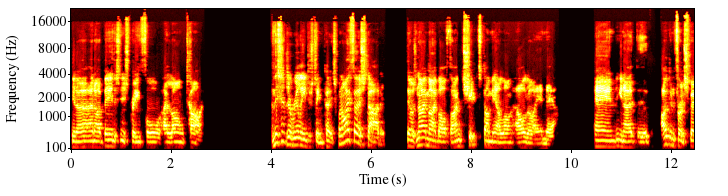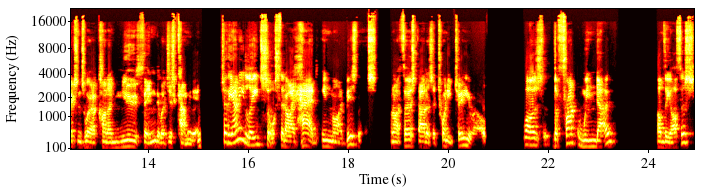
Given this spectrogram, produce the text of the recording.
you know, and I've been in this industry for a long time. And this is a really interesting piece. When I first started, there was no mobile phone. Shit, it's me how long old I am now. And, you know, open for inspections were a kind of new thing that were just coming in. So the only lead source that I had in my business when I first started as a 22 year old was the front window of the office.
